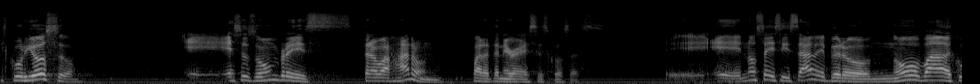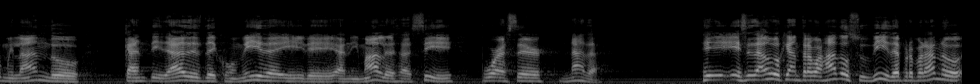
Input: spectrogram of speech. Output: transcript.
Es curioso, eh, esos hombres trabajaron para tener esas cosas. Eh, eh, no sé si sabe, pero no va acumulando cantidades de comida y de animales así por hacer nada. Eso es algo que han trabajado su vida preparando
